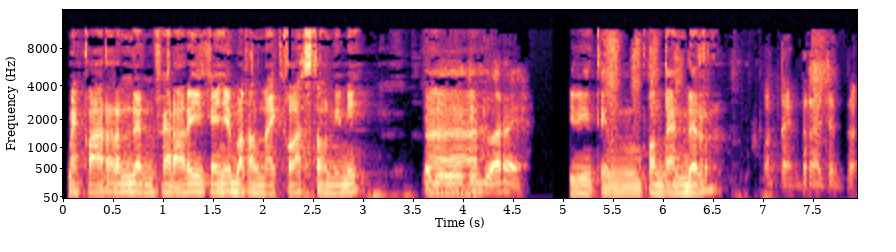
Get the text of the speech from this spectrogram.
McLaren dan Ferrari kayaknya bakal naik kelas tahun ini Jadi Ah. tim juara ya? jadi tim contender Contender aja, Bro.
